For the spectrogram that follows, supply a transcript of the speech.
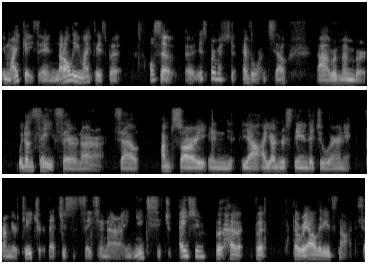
in my case, and not only in my case, but also uh, it's pretty much to everyone. So uh, remember, we don't say sayonara. So I'm sorry, and yeah, I understand that you learn it from your teacher that you say sayonara in each situation, but how, but the reality is not. So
